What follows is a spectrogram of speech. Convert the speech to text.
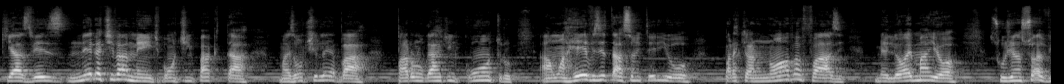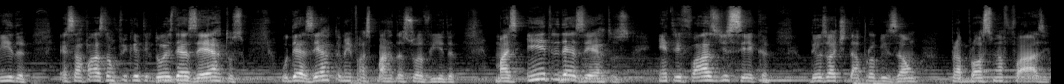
que às vezes negativamente vão te impactar, mas vão te levar para um lugar de encontro, a uma revisitação interior, para que a nova fase, melhor e maior, surja na sua vida. Essa fase não fica entre dois desertos. O deserto também faz parte da sua vida, mas entre desertos, entre fases de seca, Deus vai te dar provisão para a próxima fase.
